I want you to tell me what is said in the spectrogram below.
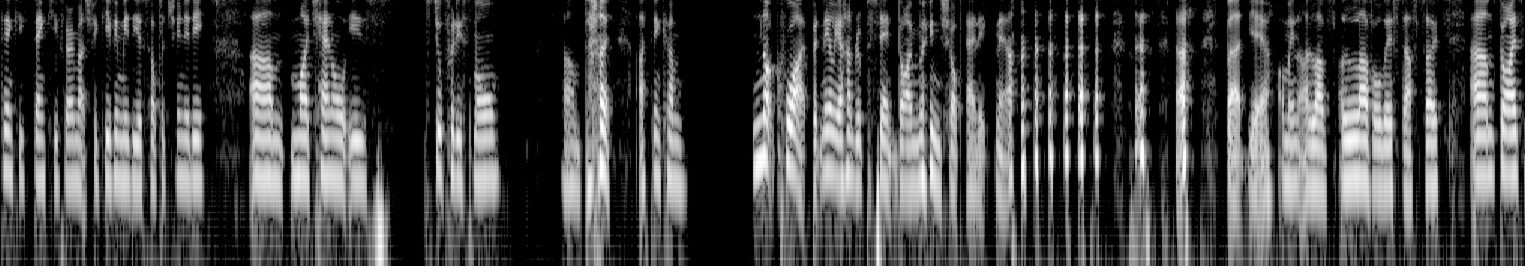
Thank you, thank you very much for giving me this opportunity. Um, my channel is still pretty small, um, but I, I think I'm not quite, but nearly 100% Diamond Shop addict now. but yeah, I mean, I love, I love all their stuff. So, um, guys,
